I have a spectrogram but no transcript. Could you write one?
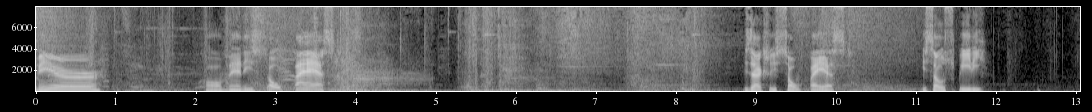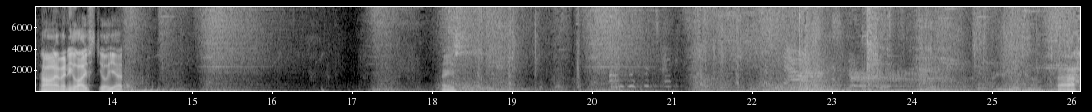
Come here. Oh man, he's so fast. He's actually so fast. He's so speedy. I don't have any life steal yet. Nice. Ah.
